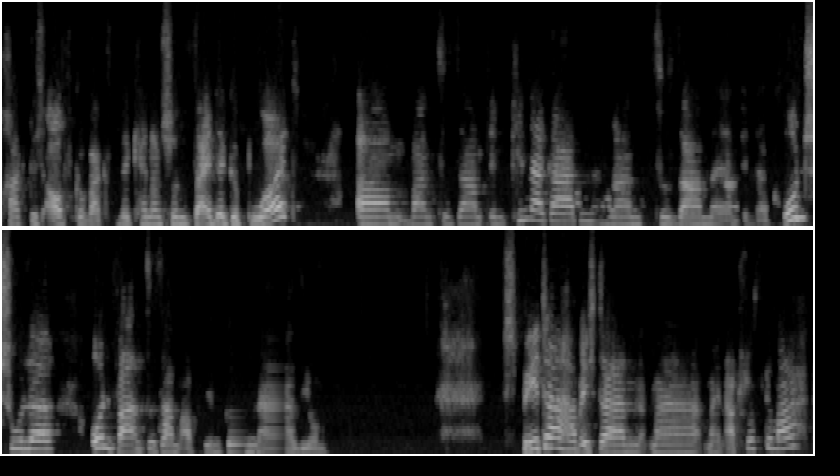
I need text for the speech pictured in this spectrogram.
praktisch aufgewachsen. Wir kennen uns schon seit der Geburt, ähm, waren zusammen im Kindergarten, waren zusammen in der Grundschule und waren zusammen auf dem Gymnasium. Später habe ich dann mal meinen Abschluss gemacht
